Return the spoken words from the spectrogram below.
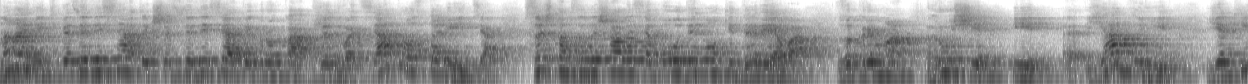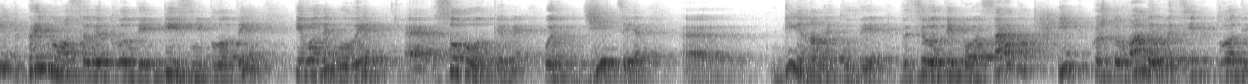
навіть в 50-х, 60-х роках вже 20-го століття все ж там залишалися поодинокі дерева, зокрема груші і е, яблуні, які приносили плоди, пізні плоди, і вони були е, солодкими. Ось діти е, бігали туди, до цього дикого саду, і коштували оці плоди.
